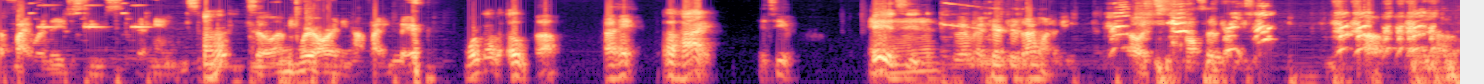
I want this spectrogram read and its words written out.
a fight where they just use their hands. Uh-huh. So, I mean, we're already not fighting fair. More comment. Oh, Uh, hey, Oh, hi. It's you. Hey, it's you. And whoever a character that I want to be. Oh, it's also. Oh, oh.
